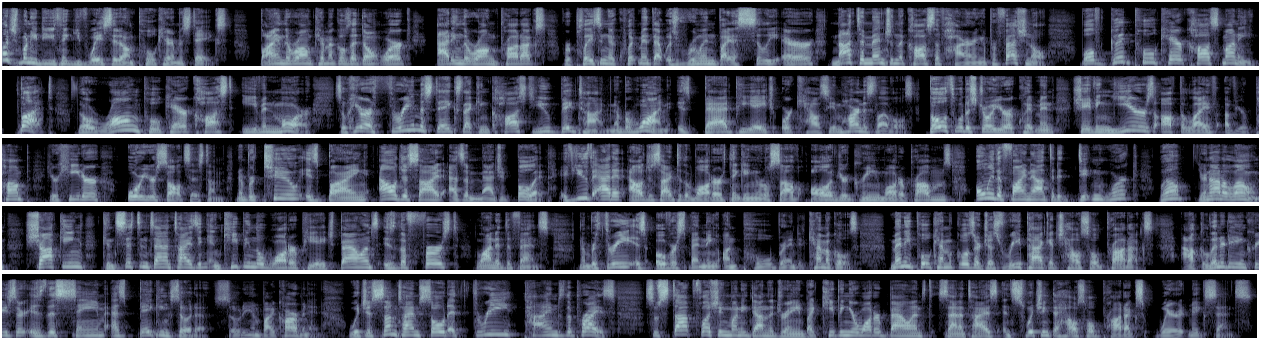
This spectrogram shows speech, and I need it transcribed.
How much money do you think you've wasted on pool care mistakes? Buying the wrong chemicals that don't work, adding the wrong products, replacing equipment that was ruined by a silly error, not to mention the cost of hiring a professional. Well, good pool care costs money, but the wrong pool care costs even more. So here are three mistakes that can cost you big time. Number one is bad pH or calcium hardness levels. Both will destroy your equipment, shaving years off the life of your pump, your heater, or your salt system. Number two is buying algicide as a magic bullet. If you've added algicide to the water thinking it'll solve all of your green water problems, only to find out that it didn't work, well, you're not alone. Shocking, consistent sanitizing, and keeping the water pH balance is the first line of defense. Number three is overspending on pool branded chemicals. Many pool chemicals are just repackaged household products. Alkalinity increaser is the same as baking soda, sodium bicarbonate, which is sometimes sold at three times the price. So stop flushing money down the drain by keeping your water balanced, sanitized, and switching to household products where it makes sense.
